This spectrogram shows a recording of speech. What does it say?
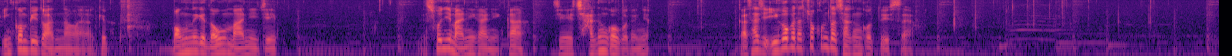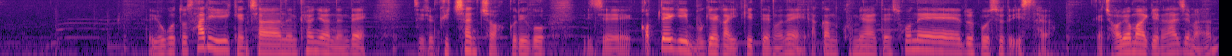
인건비도 안 나와요. 먹는 게 너무 많이 이제 손이 많이 가니까 이제 작은 거거든요. 그러니까 사실 이거보다 조금 더 작은 것도 있어요. 요것도 살이 괜찮은 편이었는데 이제 좀 귀찮죠. 그리고 이제 껍데기 무게가 있기 때문에 약간 구매할 때 손해를 볼 수도 있어요. 그러니까 저렴하기는 하지만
